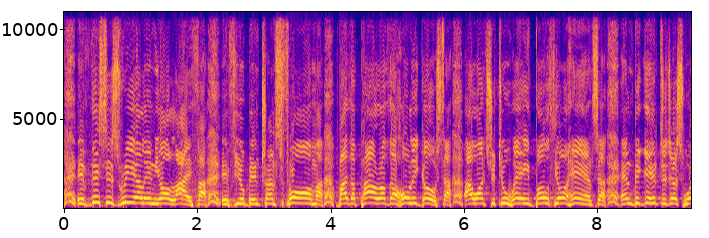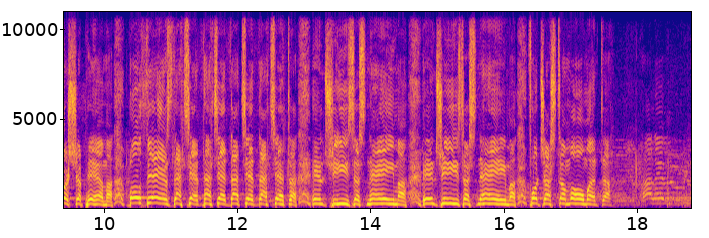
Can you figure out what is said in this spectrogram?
if this is real in your life, if you've been transformed by the power of the Holy Ghost, I want you to wave both your hands and begin to just worship Him. Both hands, that's it, that's it, that's it, that's it. In Jesus' name, in Jesus' name, uh, for just a moment. Hallelujah.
